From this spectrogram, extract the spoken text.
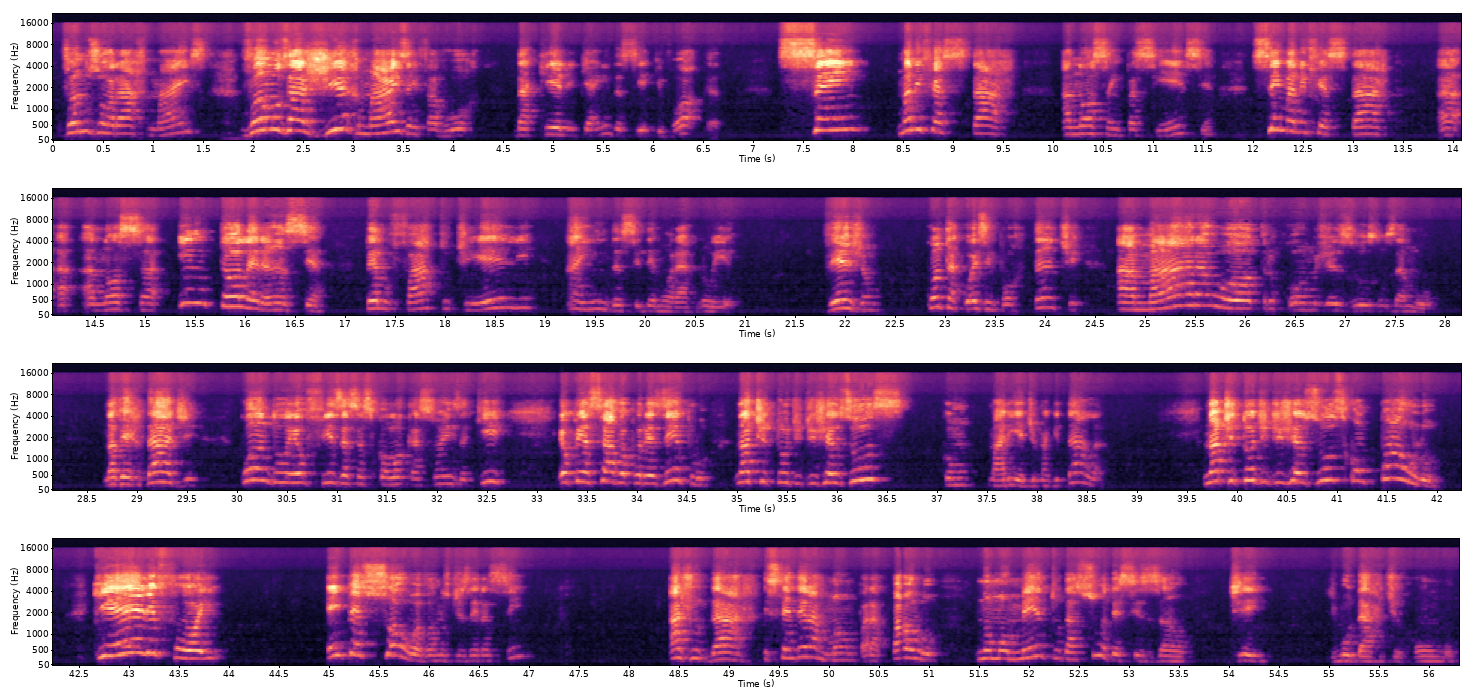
Vamos orar mais, vamos agir mais em favor daquele que ainda se equivoca, sem manifestar a nossa impaciência, sem manifestar a, a, a nossa intolerância pelo fato de ele ainda se demorar no erro. Vejam quanta coisa importante amar ao outro como Jesus nos amou. Na verdade, quando eu fiz essas colocações aqui, eu pensava, por exemplo, na atitude de Jesus com Maria de Magdala, na atitude de Jesus com Paulo, que ele foi em pessoa, vamos dizer assim, ajudar, estender a mão para Paulo no momento da sua decisão de, de mudar de rumo.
